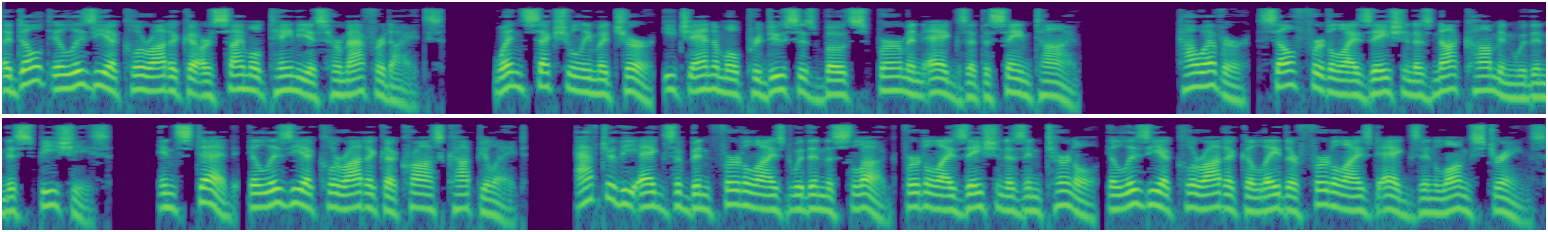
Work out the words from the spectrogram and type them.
Adult Elysia chlorotica are simultaneous hermaphrodites. When sexually mature, each animal produces both sperm and eggs at the same time. However, self-fertilization is not common within this species. Instead, Elysia chlorotica cross-copulate. After the eggs have been fertilized within the slug fertilization is internal, Elysia chlorotica lay their fertilized eggs in long strings.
